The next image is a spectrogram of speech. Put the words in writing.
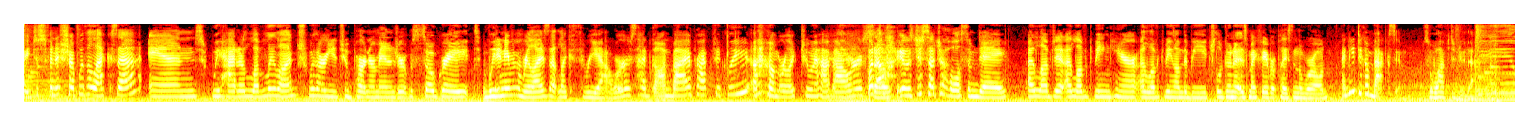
Right, just finished up with Alexa and we had a lovely lunch with our YouTube partner manager. It was so great. We didn't even realize that like three hours had gone by practically, um, or like two and a half hours. But So- oh, it was just such a wholesome day. I loved it. I loved being here. I loved being on the beach. Laguna is my favorite place in the world. I need to come back soon, so we'll have to do that.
